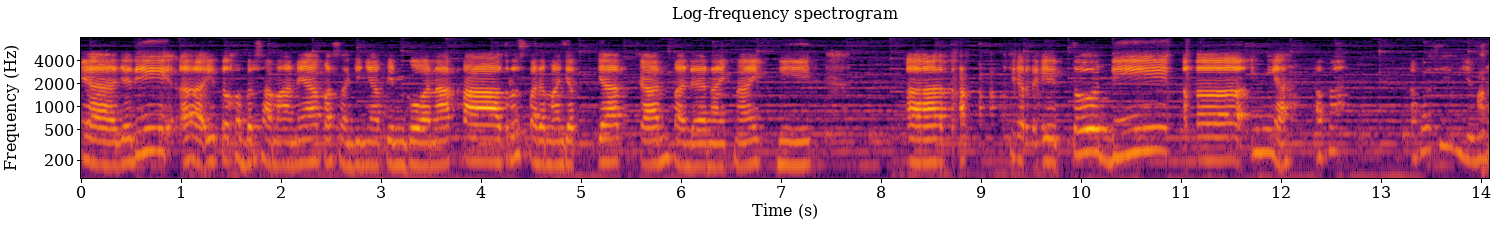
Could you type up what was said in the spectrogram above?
Ya, jadi eh, itu kebersamaannya pas lagi nyiapin goa Natal, terus pada manjat-manjat kan, pada naik-naik di eh, terakhir itu di eh, ini ya, apa? Apa sih dia bilang?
